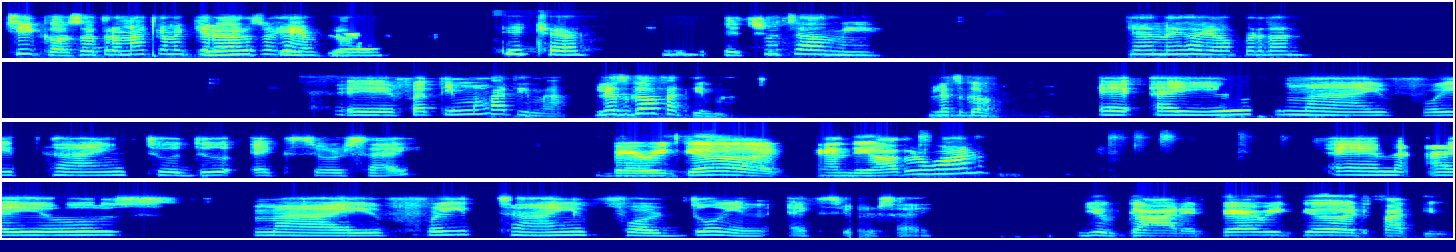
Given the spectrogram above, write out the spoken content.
Chicos, otro más que me quiera dar su ejemplo. Teacher. You tell me. ¿Quién me dijo yo? Perdón. Eh, Fátima. Fátima. Let's go, Fátima. Let's go. Eh, I use my free time to do exercise. Very good. And the other one? And I use my free time for doing exercise. You got it. Very good, Fátima.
